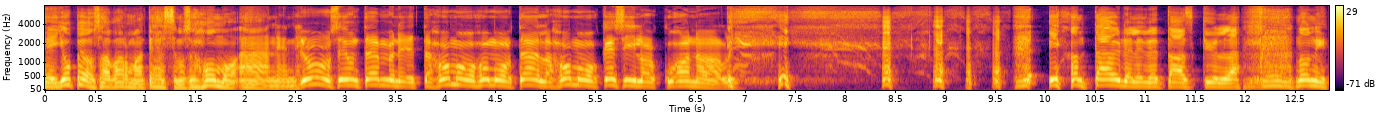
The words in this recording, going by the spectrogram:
Hei, Jope osaa varmaan tehdä semmoisen homo-äänen. Joo, se on tämmönen, että homo, homo, täällä homo, kesilaukku, anaali. Ihan täydellinen taas kyllä. No niin,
